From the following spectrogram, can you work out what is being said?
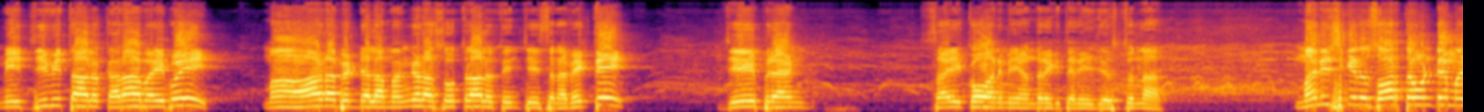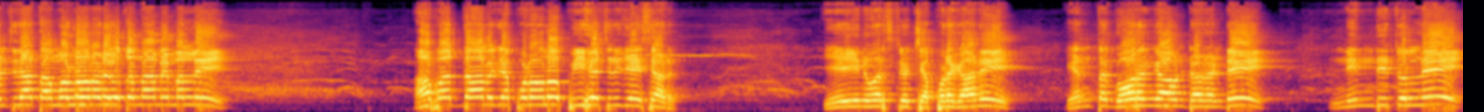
మీ జీవితాలు ఖరాబ్ అయిపోయి మా ఆడబిడ్డల మంగళ సూత్రాలు తెంచేసిన వ్యక్తి జే బ్రాండ్ సైకో అని మీ అందరికీ తెలియజేస్తున్నా. మనిషికి స్వార్థం ఉంటే మంచిదా? తమ్ముళ్ళు అని అడుగుతున్నా మిమ్మల్ని. అబద్ధాలు చెప్పడంలో పిహెచ్డి చేశాడు. ఏ యూనివర్సిటీ చెప్పడు కానీ ఎంత ఘోరంగా ఉంటాడంటే నిందితుల్ని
